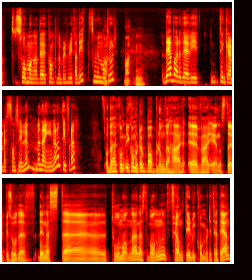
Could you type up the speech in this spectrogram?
at så mange av de kampene blir flytta dit, som man Nei. tror. Nei. Mm. Det er bare det vi tenker er mest sannsynlig, men det er ingen garanti for det. Og det her kom, Vi kommer til å bable om det her eh, hver eneste episode de neste to månedene, neste måneden, fram til vi kommer til 31.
